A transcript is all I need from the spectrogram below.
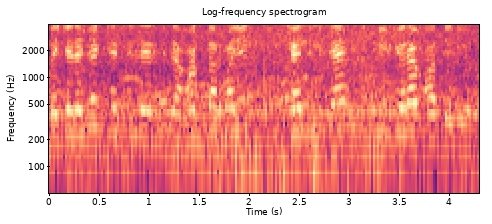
ve gelecek nesillerimize aktarmayı kendimize bir görev addediyoruz.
